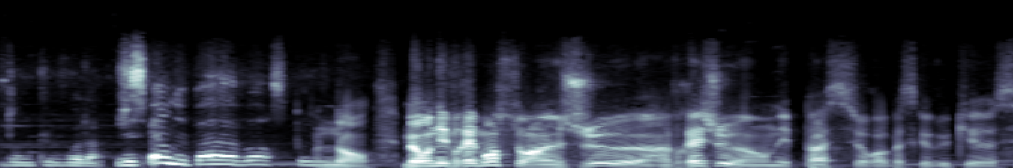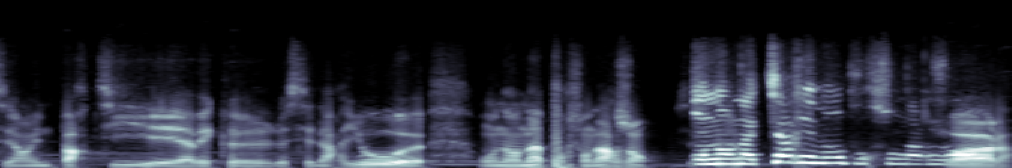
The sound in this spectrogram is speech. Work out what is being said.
Donc euh, voilà. J'espère ne pas avoir spoilé. Non, mais on est vraiment sur un jeu, un vrai jeu. hein. On n'est pas sur parce que vu que c'est en une partie et avec euh, le scénario, euh, on en a pour son argent. On en a carrément pour son argent. Voilà.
